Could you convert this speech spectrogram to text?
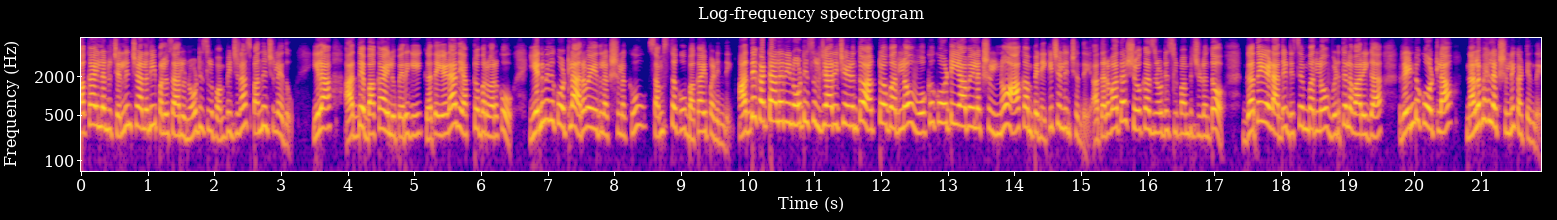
బకాయిలను చెల్లించాలని పలుసార్లు నోటీసులు పంపించినా స్పందించలేదు. ఇలా అద్దె బకాయిలు పెరిగి గత ఏడాది అక్టోబర్ వరకు ఎనిమిది కోట్ల అరవై ఐదు లక్షలకు సంస్థకు బకాయి పడింది. అద్దె కట్టాలని నోటీసులు జారీ చేయడంతో అక్టోబర్లో ఒక కోటి యాభై లక్షలను ఆ కంపెనీకి చెల్లించింది ఆ తర్వాత షోకాజ్ నోటీసులు పంపించడంతో గత ఏడాది డిసెంబర్లో విడతల వారీగా రెండు కోట్ల నలభై లక్షల్ని కట్టింది.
